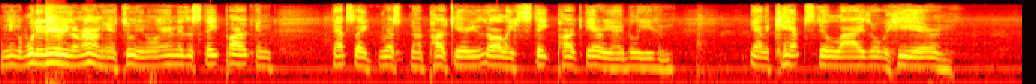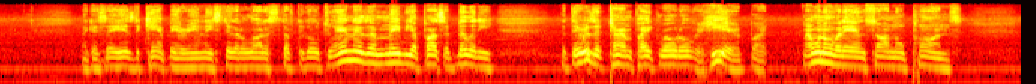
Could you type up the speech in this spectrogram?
I mean, the wooded areas around here too, you know, and there's a state park, and that's like rest not park area. It's all like state park area, I believe, and yeah, the camp still lies over here, and like I say, here's the camp area, and they still got a lot of stuff to go to. And there's a maybe a possibility that there is a turnpike road over here, but I went over there and saw no ponds.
